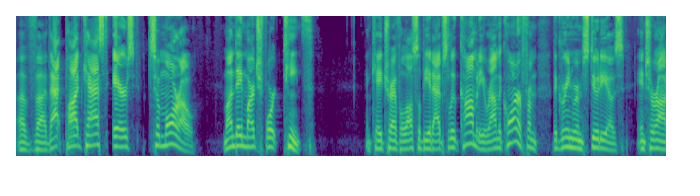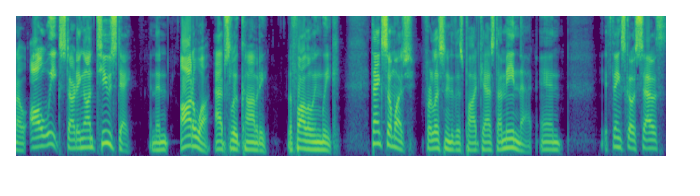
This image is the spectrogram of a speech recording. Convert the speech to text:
of uh, that podcast airs tomorrow, Monday, March 14th. And K Trev will also be at Absolute Comedy around the corner from the Green Room Studios in Toronto all week, starting on Tuesday. And then Ottawa, Absolute Comedy the following week. Thanks so much for listening to this podcast. I mean that. And if things go south,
